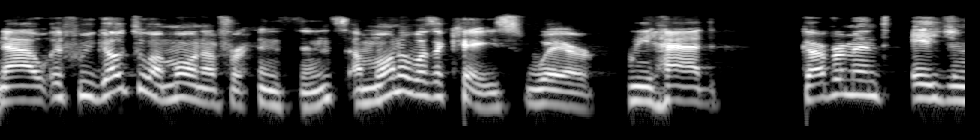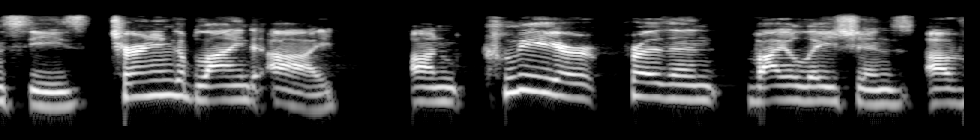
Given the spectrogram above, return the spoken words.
Now, if we go to Amona, for instance, Amona was a case where we had government agencies turning a blind eye on clear present violations of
